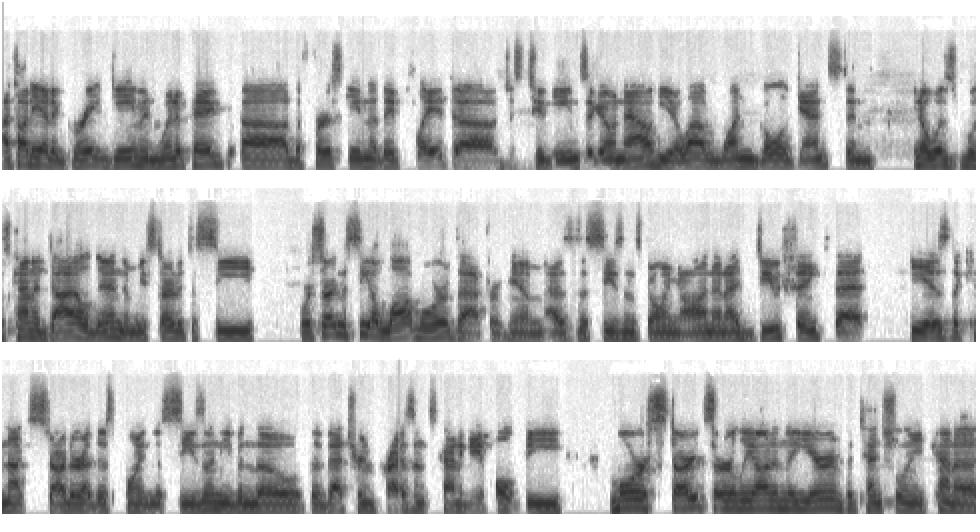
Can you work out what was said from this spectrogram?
I thought he had a great game in Winnipeg. Uh, the first game that they played uh, just two games ago. Now he allowed one goal against, and you know was was kind of dialed in. And we started to see we're starting to see a lot more of that from him as the season's going on. And I do think that he is the Canucks starter at this point in the season, even though the veteran presence kind of gave Holtby more starts early on in the year and potentially kind of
